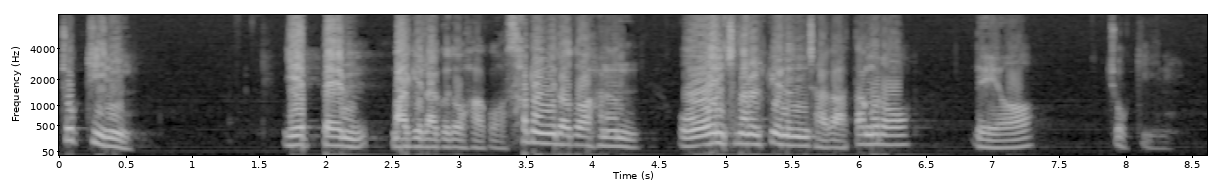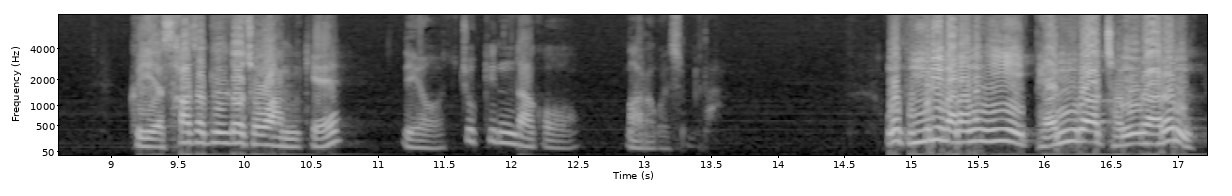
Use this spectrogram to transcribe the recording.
쫓기니 옛뱀 막이라고도 하고 사단이라도 하는 온 천하를 꿰는 자가 땅으로 내어 쫓기니 그의 사자들도 저와 함께 내어 쫓긴다고 말하고 있습니다. 오늘 본문이 말하는 이 뱀과 정갈은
